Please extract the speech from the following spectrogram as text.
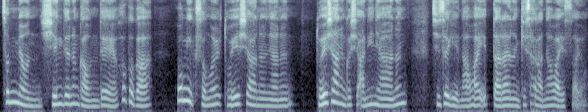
전면 시행되는 가운데 허그가 공익성을 도외시하느냐는 도외시하는 것이 아니냐는 지적이 나와 있다라는 기사가 나와 있어요.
